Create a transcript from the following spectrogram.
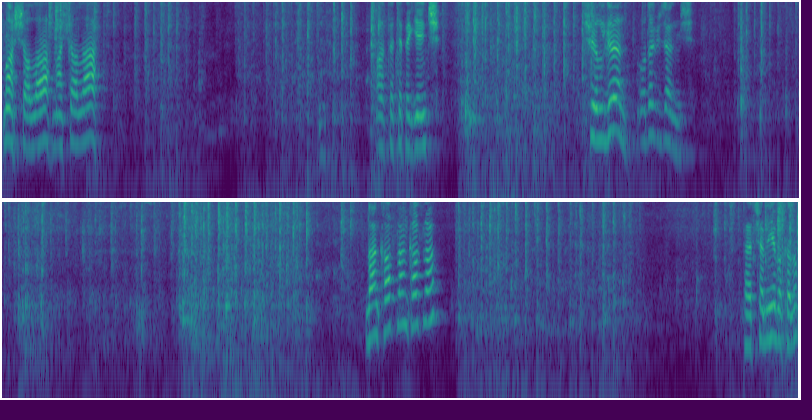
Maşallah, maşallah. Arka tepe genç. Çılgın. O da güzelmiş. Lan kalk lan kalk lan. Perçemliğe bakalım.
